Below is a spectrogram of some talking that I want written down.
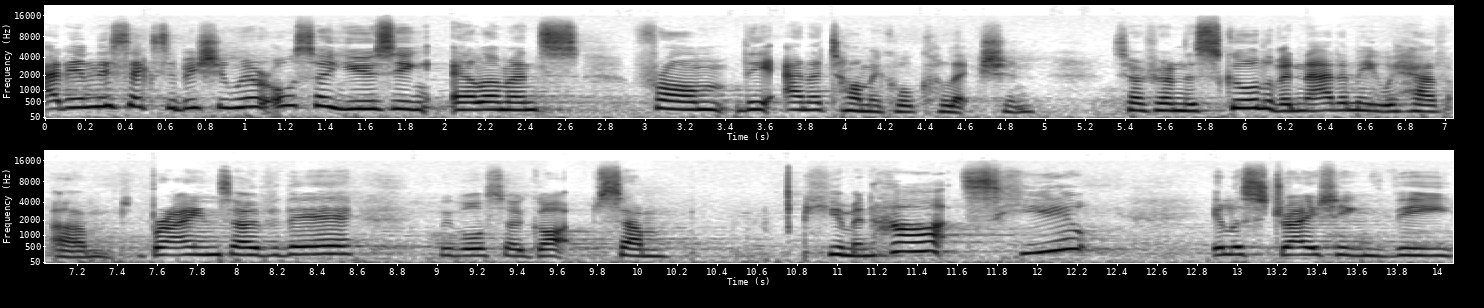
And in this exhibition, we're also using elements from the anatomical collection. So, from the School of Anatomy, we have um, brains over there. We've also got some human hearts here, illustrating the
